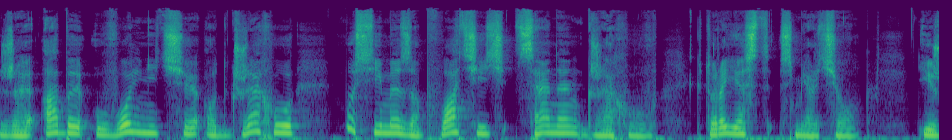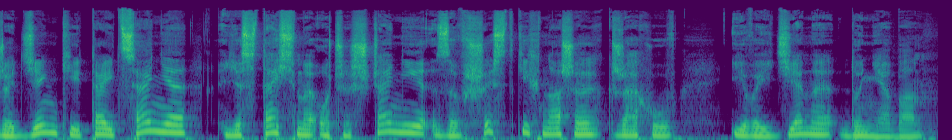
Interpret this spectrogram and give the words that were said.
że aby uwolnić się od grzechu, musimy zapłacić cenę grzechów, która jest śmiercią, i że dzięki tej cenie jesteśmy oczyszczeni ze wszystkich naszych grzechów i wejdziemy do nieba.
